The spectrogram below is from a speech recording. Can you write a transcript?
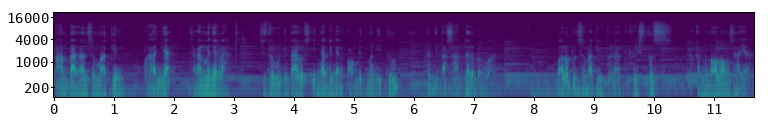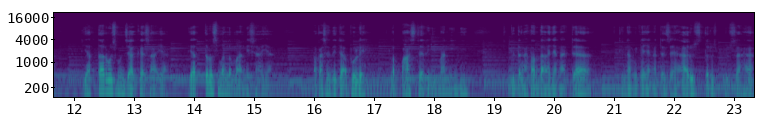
tantangan semakin banyak, jangan menyerah. Justru kita harus ingat dengan komitmen itu dan kita sadar bahwa walaupun semakin berat, Kristus akan menolong saya. Dia terus menjaga saya, dia terus menemani saya. Maka saya tidak boleh lepas dari iman ini. Di tengah tantangan yang ada, dinamika yang ada, saya harus terus berusaha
